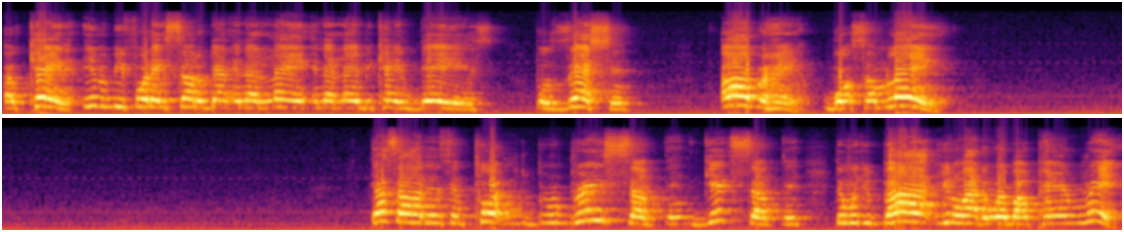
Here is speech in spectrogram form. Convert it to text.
of Canaan, even before they settled down in that land and that land became theirs, possession, Abraham bought some land. That's all that's important. Bring something, get something. Then when you buy it, you don't have to worry about paying rent.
